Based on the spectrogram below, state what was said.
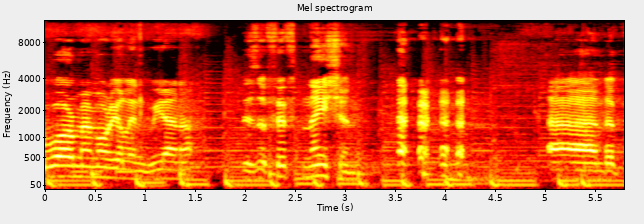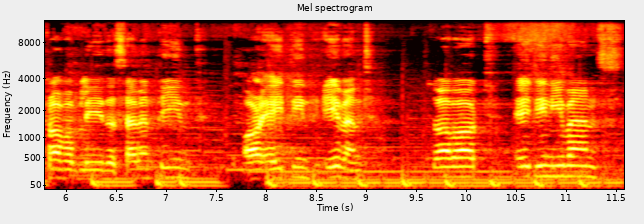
The War Memorial in Vienna. This is the fifth nation and probably the seventeenth or eighteenth event. So about eighteen events,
